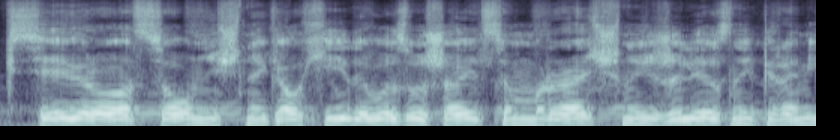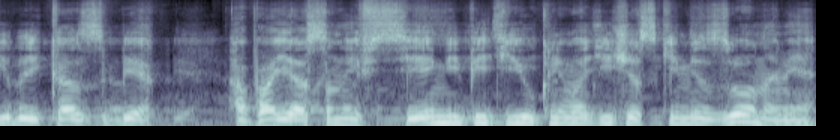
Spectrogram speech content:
К северу от солнечной Колхиды возвышается мрачной железной пирамидой Казбек, опоясанный всеми пятью климатическими зонами,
